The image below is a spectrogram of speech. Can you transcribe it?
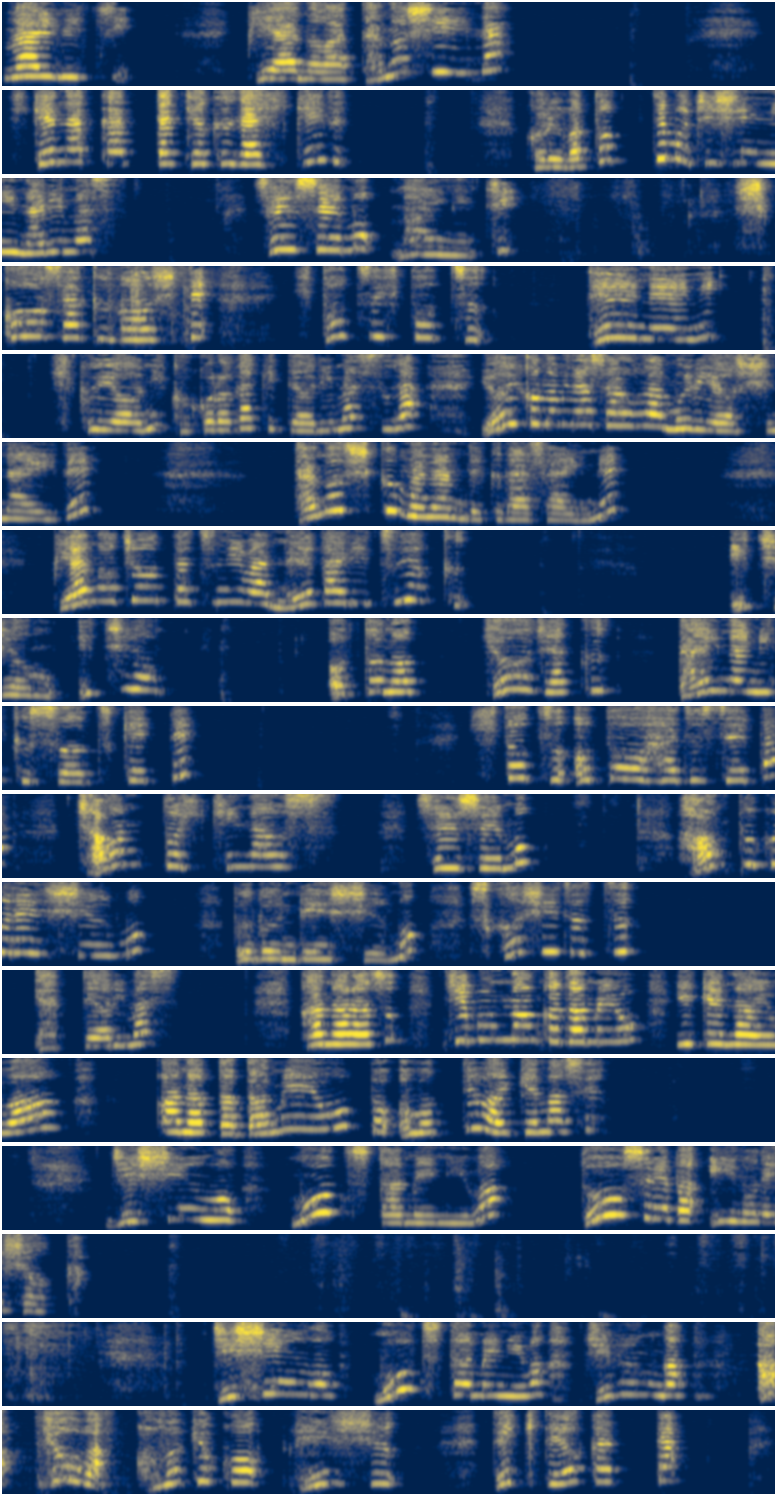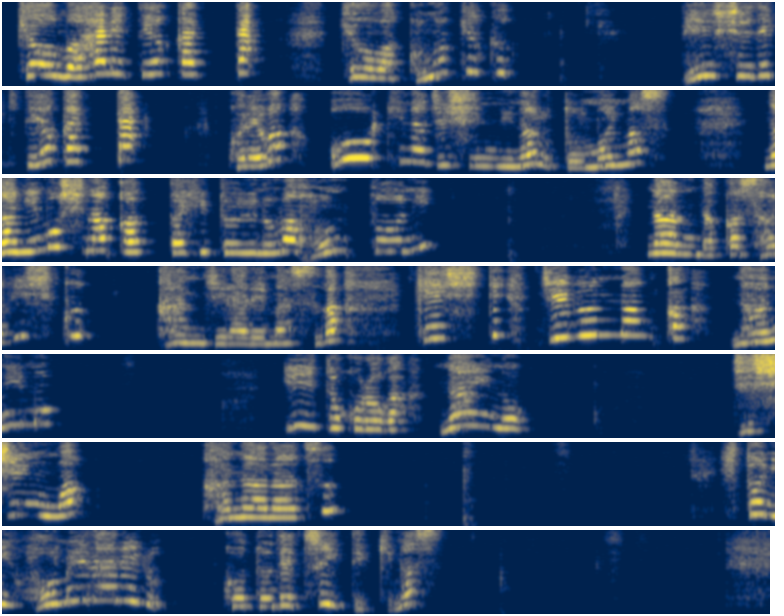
毎日ピアノは楽しいな。弾けなかった曲が弾ける。これはとっても自信になります。先生も毎日試行錯誤をして一つ一つ丁寧に弾くように心がけておりますが、良い子の皆さんは無理をしないで楽しく学んでくださいね。ピアノ上達には粘り強く。一音一音音の強弱ダイナミクスをつけて一つ音を外せばちゃんと弾き直す。先生も反復練習も部分練習も少しずつやっております。必ず自分なんかダメよ。いけないわ。あなたダメよと思ってはいけません。自信を持つためにはどうすればいいのでしょうか？自信を持つためには自分があ今日はこの曲を練習できてよかった今日も晴れてよかった今日はこの曲、練習できてよかった。これは大きな自信になると思います。何もしなかった日というのは本当になんだか寂しく感じられますが、決して自分なんか何もいいところがないの。自信は必ず人に褒められることでついてきます。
